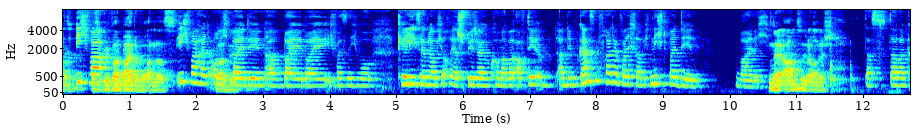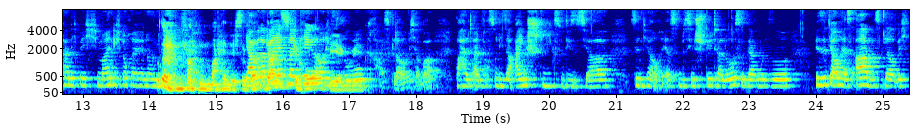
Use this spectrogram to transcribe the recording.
Also ich war- Also wir waren beide woanders. Ich war halt auch Quasi. nicht bei den, äh, bei, bei, ich weiß nicht wo. Kelly ist ja, glaube ich, auch erst später gekommen, aber auf den, an dem ganzen Freitag war ich, glaube ich, nicht bei denen. War ich. Nee, abends ich auch nicht. Das, daran kann ich mich, meine ich, noch erinnern. Meine ich so Ja, aber da war jetzt mein Pegel auch nicht irgendwie. so krass, glaube ich. Aber war halt einfach so dieser Einstieg, so dieses Jahr sind ja auch erst ein bisschen später losgegangen und so. Wir sind ja auch erst abends, glaube ich,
